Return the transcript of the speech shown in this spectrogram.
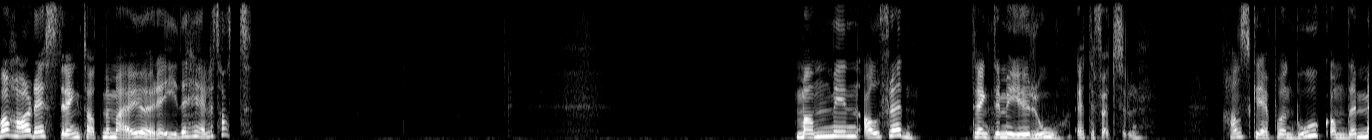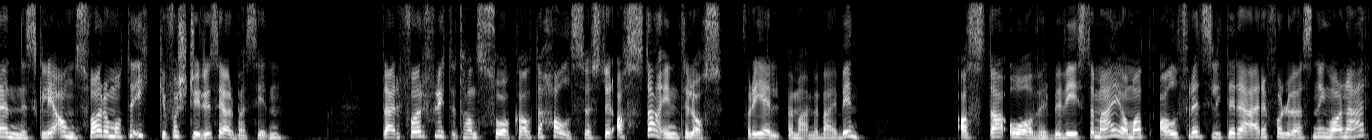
Hva har det strengt tatt med meg å gjøre i det hele tatt? Mannen min, Alfred, trengte mye ro etter fødselen. Han skrev på en bok om det menneskelige ansvar og måtte ikke forstyrres i arbeidstiden. Derfor flyttet hans såkalte halvsøster Asta inn til oss for å hjelpe meg med babyen. Asta overbeviste meg om at Alfreds litterære forløsning var nær.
